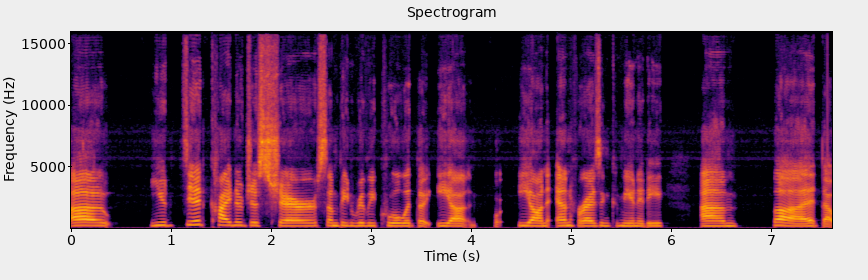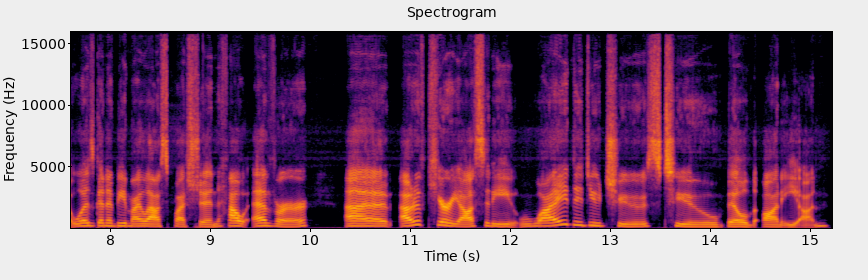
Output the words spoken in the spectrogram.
uh, you did kind of just share something really cool with the Eon, Eon and Horizen community. Um, but that was going to be my last question. However, uh, out of curiosity, why did you choose to build on Eon?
